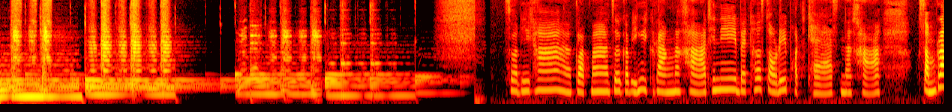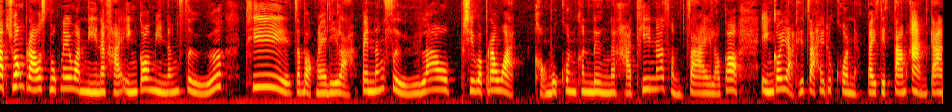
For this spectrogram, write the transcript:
สวัสดีค่ะ กลับมาเจอกับอิงอีกครั้งนะคะ ที่นี่ Better Story Podcast นะคะสำหรับช่วง Browse Book ในวันนี้นะคะ อิงก็มีหนังสือที่จะบอกไงดีล่ะ เป็นหนังสือเล่าชีวประวัติ ของบุคคลคนหนึ่งนะคะ ที่น่าสนใจแล้วก็อิงก็อยากที่จะให้ทุกคนเนี่ยไปติดตามอ่านกัน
